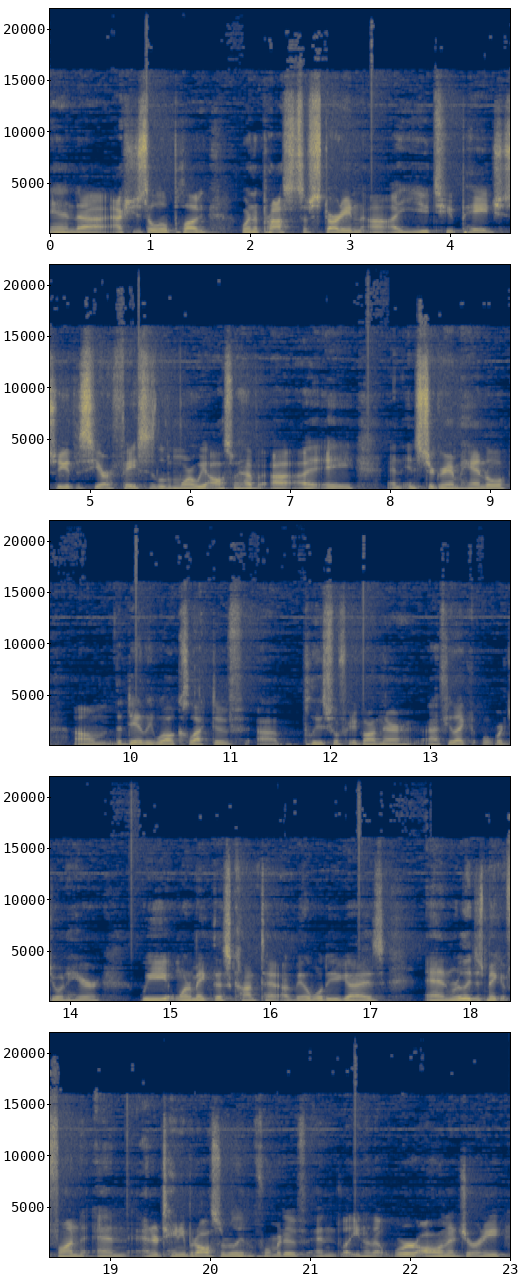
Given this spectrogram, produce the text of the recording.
And uh, actually, just a little plug. We're in the process of starting uh, a YouTube page, so you get to see our faces a little more. We also have uh, a, a an Instagram handle, um, the Daily Well Collective. Uh, please feel free to go on there uh, if you like what we're doing here. We want to make this content available to you guys and really just make it fun and entertaining, but also really informative and let you know that we're all on a journey.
